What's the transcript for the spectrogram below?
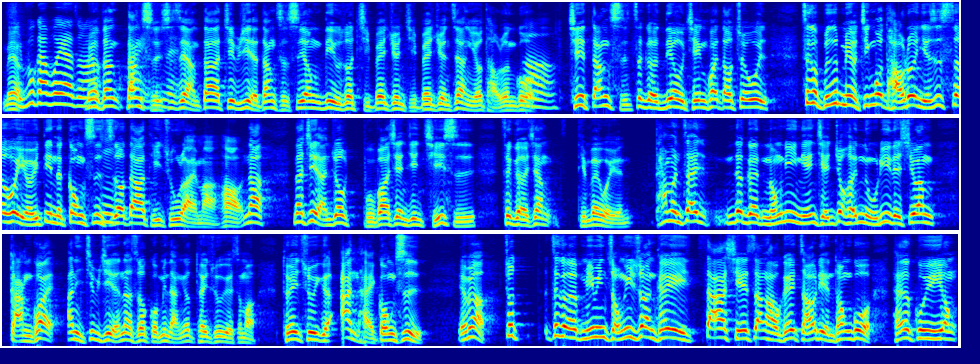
没有媳妇该不会要怎么没有，当当时是这样，大家记不记得？当时是用，例如说几倍券、几倍券，这样有讨论过。嗯其实当时这个六千块到最后，这个不是没有经过讨论，也是社会有一定的共识之后，大家提出来嘛。好，那那既然就普发现金，其实这个像田北委员，他们在那个农历年前就很努力的希望赶快啊！你记不记得那时候国民党又推出一个什么？推出一个暗海公式，有没有？就这个明明总预算可以大家协商好，可以早点通过，他就故意用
